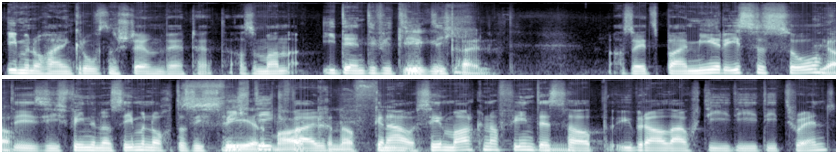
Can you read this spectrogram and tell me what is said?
immer noch einen großen Stellenwert hat. Also man identifiziert Gegenteil. sich. Also jetzt bei mir ist es so, ja. die, sie finden das immer noch, das ist sehr wichtig, weil genau sehr markenaffin, mhm. deshalb überall auch die, die, die Trends.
